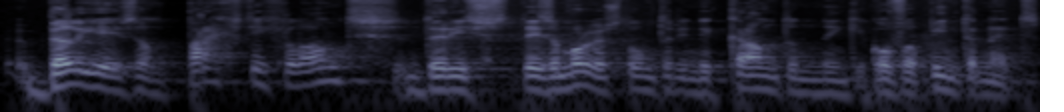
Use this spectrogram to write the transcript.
België is een prachtig land. Er is, deze morgen stond er in de kranten, denk ik, of op internet,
